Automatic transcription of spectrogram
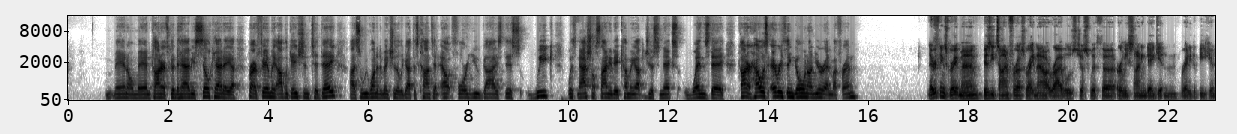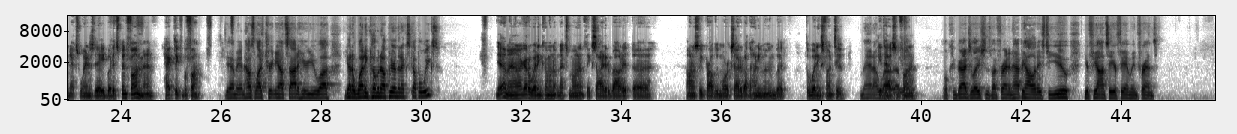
Man, oh man, Conner, it's good to have you. Silk had a, uh prior family obligation today, uh, so we wanted to make sure that we got this content out for you guys this week with National Signing Day coming up just next Wednesday. Conner, how is everything going on your end, my friend? Everything's great, man. Busy time for us right now at Rivals, just with uh, early signing day getting ready to be here next Wednesday. But it's been fun, man. Hectic but fun. Yeah, man. How's life treating you outside? I hear you. Uh, you got a wedding coming up here in the next couple weeks. Yeah, man. I got a wedding coming up next month. Excited about it. Uh, honestly, probably more excited about the honeymoon, but the wedding's fun too. Man, I Get to have some fun. it. Well, congratulations, my friend, and happy holidays to you, your fiance, your family, and friends.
